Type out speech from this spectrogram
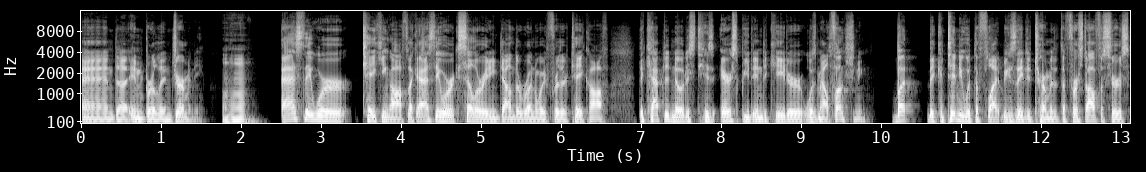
and uh, in Berlin, Germany. Mhm. As they were taking off, like as they were accelerating down the runway for their takeoff, the captain noticed his airspeed indicator was malfunctioning. But they continued with the flight because they determined that the first officer's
